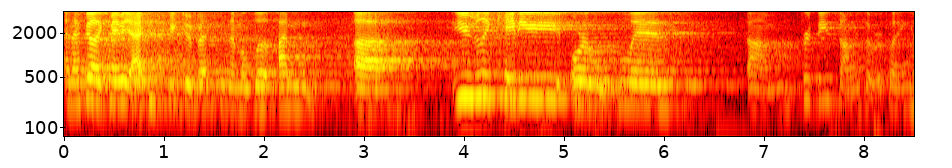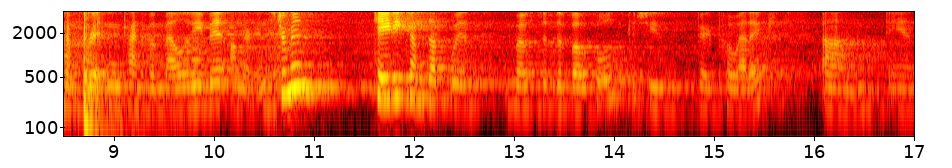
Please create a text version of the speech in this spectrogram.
and I feel like maybe I can speak to it best because I'm a little. I'm uh, usually Katie or Liz um, for these songs that we're playing have written kind of a melody bit on their instruments. Katie comes up with most of the vocals because she's very poetic, um, and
